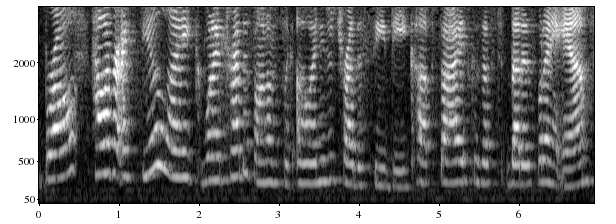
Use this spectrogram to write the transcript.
bra. However, I feel like when I tried this on, I was like, oh, I need to try the CD cup size because that's that is what I am.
